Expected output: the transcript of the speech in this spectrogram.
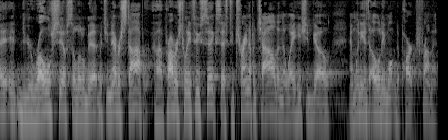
it, your role shifts a little bit, but you never stop. Uh, Proverbs 22:6 says to train up a child in the way he should go, and when he is old, he won't depart from it.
